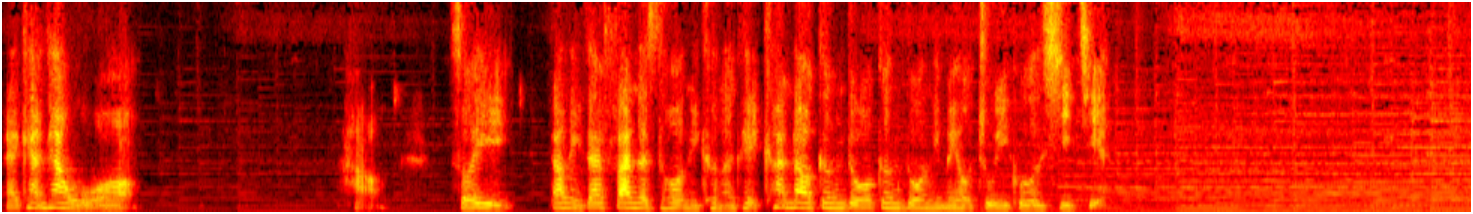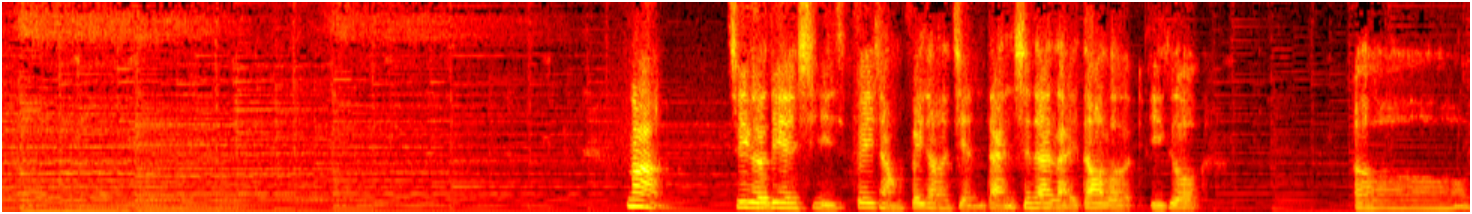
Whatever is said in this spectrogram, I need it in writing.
来看看我。”好，所以当你在翻的时候，你可能可以看到更多更多你没有注意过的细节。那。这个练习非常非常的简单。现在来到了一个，呃，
